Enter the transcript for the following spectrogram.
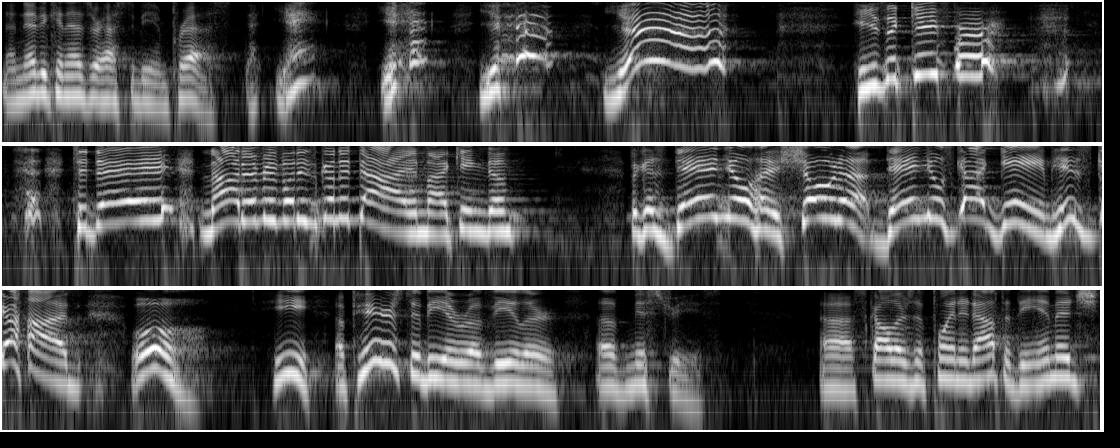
Now, Nebuchadnezzar has to be impressed. Yeah, yeah, yeah. Yeah, he's a keeper. Today, not everybody's going to die in my kingdom because Daniel has showed up. Daniel's got game. His God, oh, he appears to be a revealer of mysteries. Uh, scholars have pointed out that the image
